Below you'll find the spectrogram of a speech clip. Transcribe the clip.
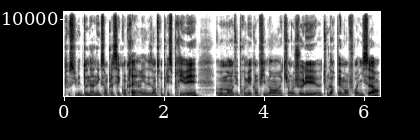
tout, je vais te donner un exemple assez concret. hein. Il y a des entreprises privées au moment du premier confinement hein, qui ont gelé euh, tous leurs paiements fournisseurs.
